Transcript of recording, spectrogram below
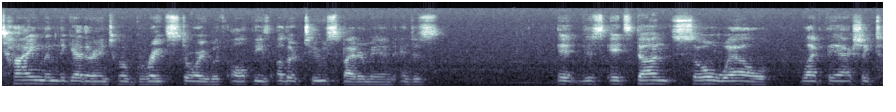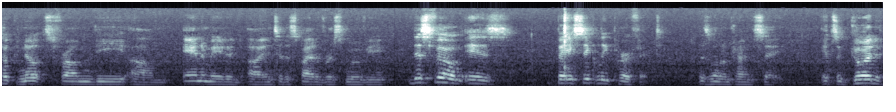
tying them together into a great story with all these other two Spider-Man and just it just it's done so well like they actually took notes from the um, animated uh, into the Spider-Verse movie. This film is basically perfect is what I'm trying to say. It's a good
